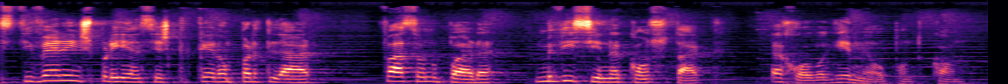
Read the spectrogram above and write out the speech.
Se tiverem experiências que queiram partilhar, façam-no para medicinaconsotaque.gmail.com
